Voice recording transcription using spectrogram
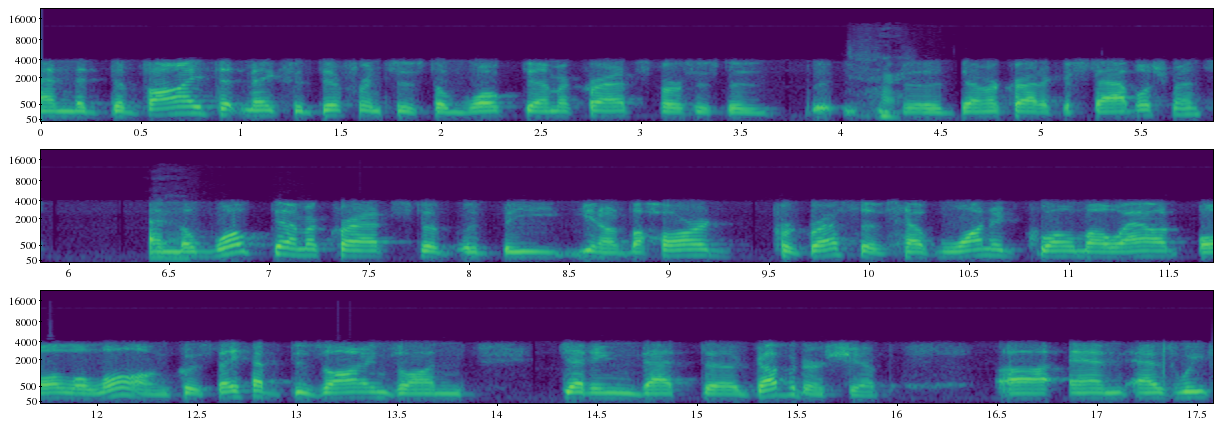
and the divide that makes a difference is the woke Democrats versus the right. the Democratic establishment. And the woke Democrats, the, the you know the hard progressives, have wanted Cuomo out all along because they have designs on getting that uh, governorship. Uh, and as we've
